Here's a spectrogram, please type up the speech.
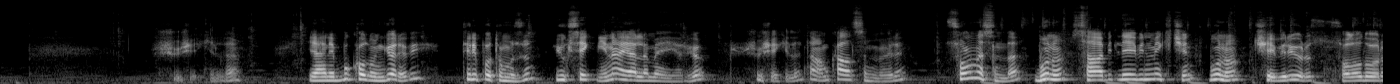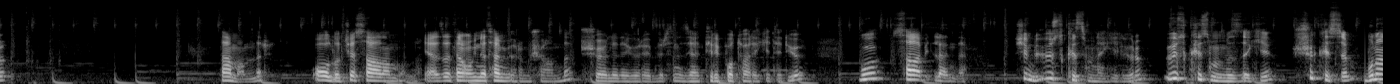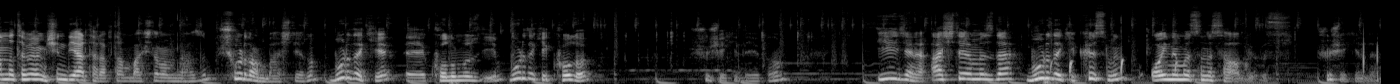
Şu şekilde. Yani bu kolun görevi tripodumuzun yüksekliğini ayarlamaya yarıyor. Şu şekilde tamam kalsın böyle. Sonrasında bunu sabitleyebilmek için bunu çeviriyoruz sola doğru. Tamamdır. Oldukça sağlam oldu. Ya zaten oynatamıyorum şu anda. Şöyle de görebilirsiniz. Yani tripod hareket ediyor. Bu sabitlendi. Şimdi üst kısmına geliyorum. Üst kısmımızdaki şu kısım bunu anlatabilmem için diğer taraftan başlamam lazım. Şuradan başlayalım. Buradaki e, kolumuz diyeyim. Buradaki kolu şu şekilde yapalım. İyicene açtığımızda buradaki kısmın oynamasını sağlıyoruz. Şu şekilde.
